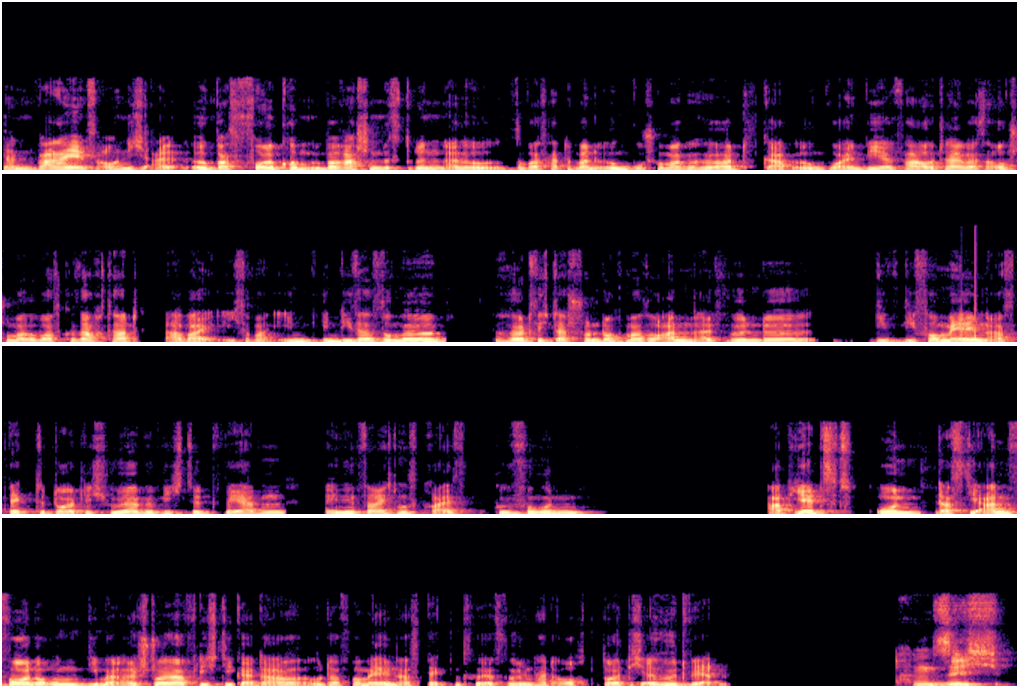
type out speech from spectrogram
dann war da jetzt auch nicht irgendwas vollkommen Überraschendes drin. Also sowas hatte man irgendwo schon mal gehört. Es gab irgendwo ein BFH-Urteil, was auch schon mal sowas gesagt hat. Aber ich sag mal, in, in dieser Summe hört sich das schon doch mal so an, als würden die, die formellen Aspekte deutlich höher gewichtet werden in den Verrechnungspreisprüfungen ab jetzt und dass die Anforderungen, die man als Steuerpflichtiger da unter formellen Aspekten zu erfüllen hat, auch deutlich erhöht werden. An sich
